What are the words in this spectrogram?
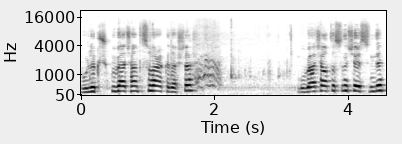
Burada küçük bir bel çantası var arkadaşlar. Bu bel çantasının içerisinde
